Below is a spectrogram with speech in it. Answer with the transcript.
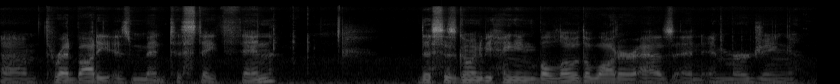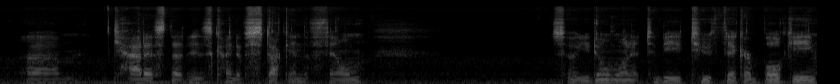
um, thread body, is meant to stay thin. This is going to be hanging below the water as an emerging um, caddis that is kind of stuck in the film. So you don't want it to be too thick or bulky.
